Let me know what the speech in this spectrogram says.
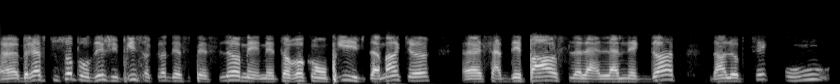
Euh, bref, tout ça pour dire, j'ai pris ce cas d'espèce-là, mais, mais tu auras compris évidemment que euh, ça dépasse l'anecdote dans l'optique où,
